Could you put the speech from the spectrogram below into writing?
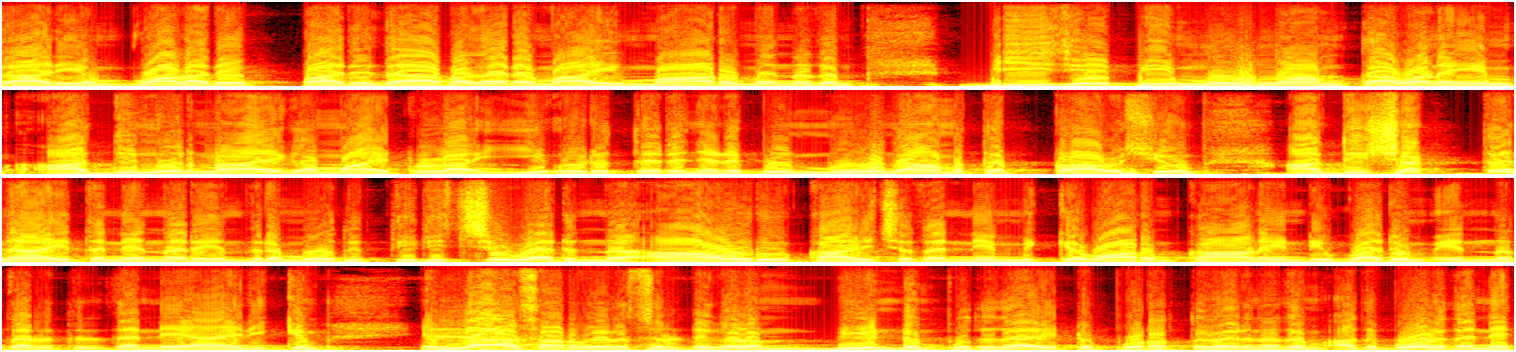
കാര്യം വളരെ പരിതാപകരമായി മാറുമെന്നതും ബി ജെ പി മൂന്നാം തവണയും അതിനിർണായകമായിട്ടുള്ള ഈ ഒരു തെരഞ്ഞെടുപ്പിൽ മൂന്നാമത്തെ പ്രാവശ്യവും അതിശക്തനായി തന്നെ നരേന്ദ്രമോദി തിരിച്ചു വരുന്ന ആ ഒരു കാഴ്ച തന്നെ മിക്കവാറും കാണേണ്ടി വരും എന്ന തലത്തിൽ തന്നെയായിരിക്കും എല്ലാ സർവേ റിസൾട്ടുകളും വീണ്ടും പുതുതായിട്ട് പുറത്തു വരുന്നതും അതുപോലെ തന്നെ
